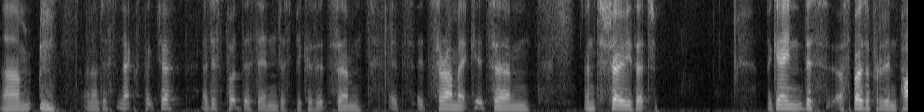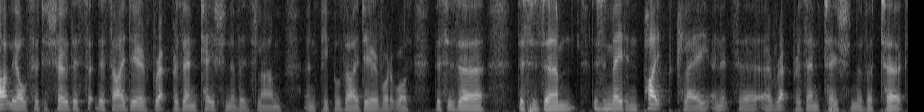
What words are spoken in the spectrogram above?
Um, and I'll just next picture. I just put this in just because it's um, it's it's ceramic. It's um, and to show you that Again, this I suppose I put it in partly also to show this this idea of representation of Islam and people's idea of what it was. This is a this is um, this is made in pipe clay and it's a, a representation of a Turk.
